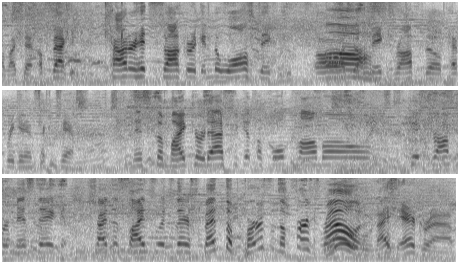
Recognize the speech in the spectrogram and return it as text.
I like that. Up back and counter hit Sakura, getting the wall stick. Oh, Oh. a big drop though. Peppery getting a second chance. Missed the micro dash to get the full combo. Big drop for Mystic. Tried to side switch there. Spent the burst in the first round. Ooh, nice air grab.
